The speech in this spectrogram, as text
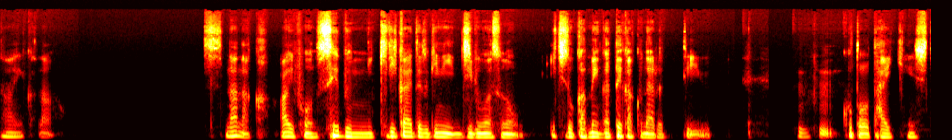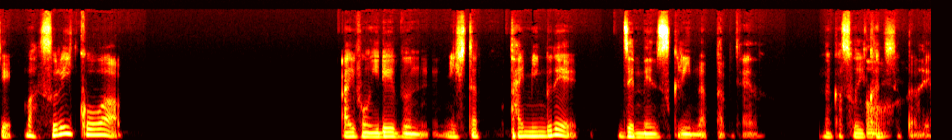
何位かな。7か。iPhone7 に切り替えた時に自分はその一度画面がでかくなるっていうことを体験して、まあ、それ以降は iPhone11 にしたタイミングで全面スクリーンになったみたいな、なんかそういう感じだったんで、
